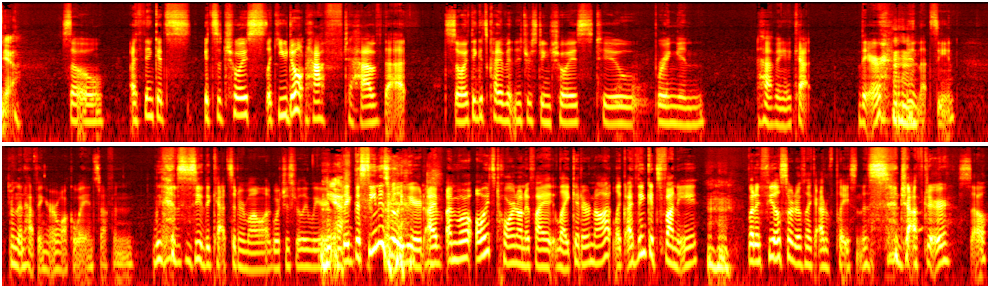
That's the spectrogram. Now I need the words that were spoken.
Yeah. So I think it's it's a choice. Like you don't have to have that. So I think it's kind of an interesting choice to bring in having a cat there Mhm. in that scene, and then having her walk away and stuff. And we get to see the cat's inner monologue, which is really weird. Yeah. Like the scene is really weird. I've, I'm always torn on if I like it or not. Like I think it's funny, Mhm. but it feels sort of like out of place in this chapter. So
